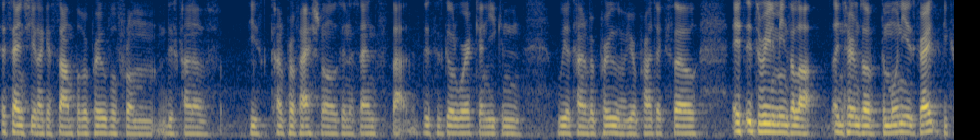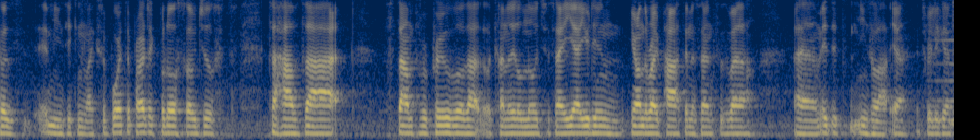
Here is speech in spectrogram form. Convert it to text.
essentially like a stamp of approval from this kind of these kind of professionals in a sense that this is good work and you can we'll kind of approve of your project. So it, it really means a lot in terms of the money is great because it means you can like support the project, but also just to have that stamp of approval, that kind of little nudge to say, yeah, you're doing, you're on the right path in a sense as well. Um, it, it means a lot. Yeah, it's really good.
